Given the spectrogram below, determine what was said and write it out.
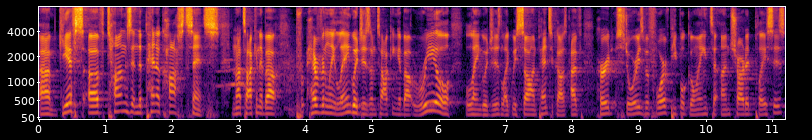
Um, gifts of tongues in the Pentecost sense. I'm not talking about heavenly languages, I'm talking about real languages like we saw in Pentecost. I've heard stories before of people going to uncharted places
